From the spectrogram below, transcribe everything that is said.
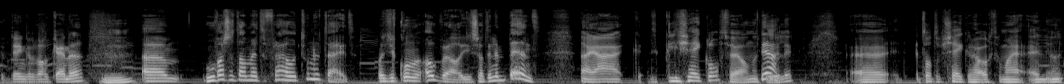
ik denk wel kennen. Mhm. Ehm, hoe was het dan met de vrouwen toen de tijd? Want je kon ook wel, je zat in een band. Nou ja, het cliché klopt wel natuurlijk. Eh, tot op zekere hoogte. Maar in,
